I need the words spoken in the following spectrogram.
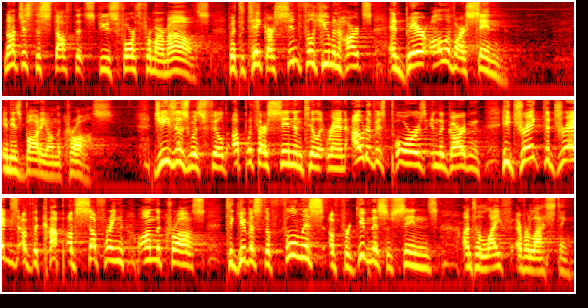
Not just the stuff that spews forth from our mouths, but to take our sinful human hearts and bear all of our sin in his body on the cross. Jesus was filled up with our sin until it ran out of his pores in the garden. He drank the dregs of the cup of suffering on the cross to give us the fullness of forgiveness of sins unto life everlasting.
